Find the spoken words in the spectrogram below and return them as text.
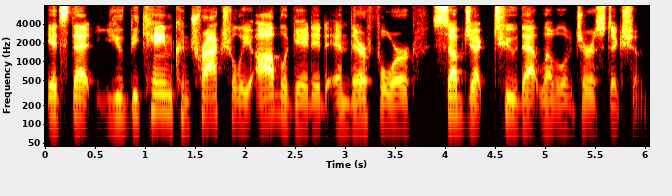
it's that you became contractually obligated and therefore subject to that level of jurisdiction.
